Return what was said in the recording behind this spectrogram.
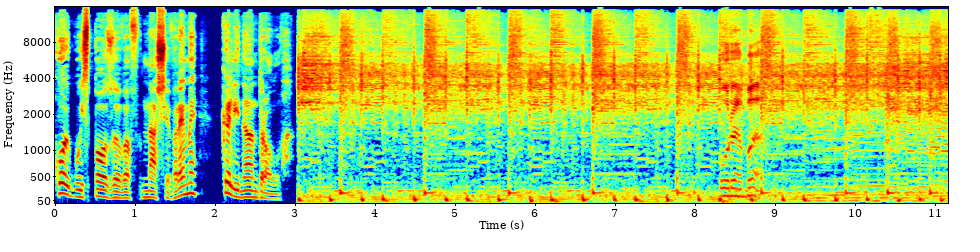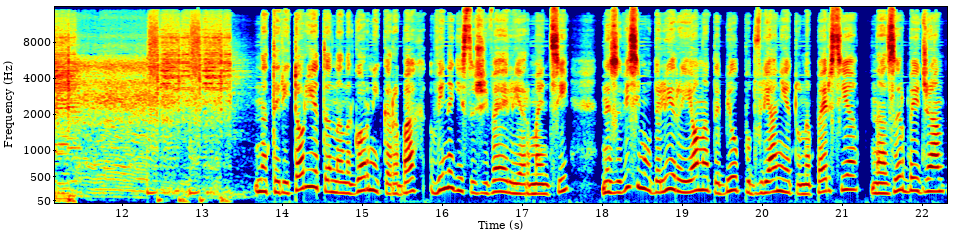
кой го използва в наше време, Калина Андролова. По ръба. На територията на Нагорни Карабах винаги са живеели арменци, независимо дали районът е бил под влиянието на Персия, на Азербайджан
